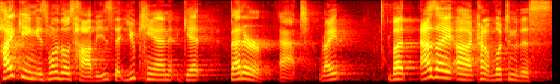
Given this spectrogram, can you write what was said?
Hiking is one of those hobbies that you can get better at, right? But as I uh, kind of looked into this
